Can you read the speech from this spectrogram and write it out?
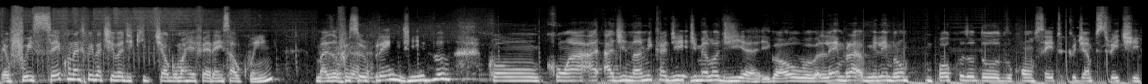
Eu fui seco na expectativa de que tinha alguma referência ao Queen mas eu fui surpreendido com, com a, a dinâmica de, de, melodia. Igual lembra, me lembrou um pouco do, do, do, conceito que o Jump Street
